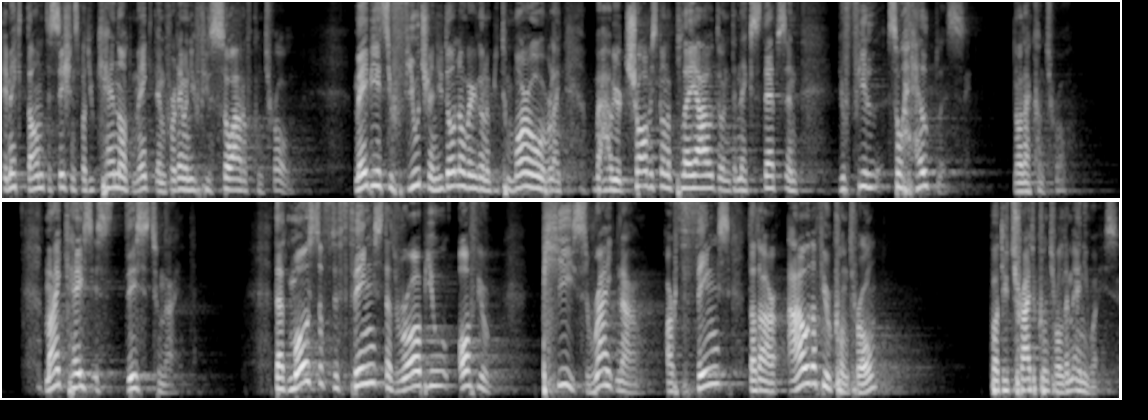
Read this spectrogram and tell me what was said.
they make dumb decisions, but you cannot make them for them and you feel so out of control. Maybe it's your future and you don't know where you're going to be tomorrow or like how your job is going to play out or the next steps and you feel so helpless, not at control. My case is this tonight that most of the things that rob you of your peace right now are things that are out of your control, but you try to control them anyways.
